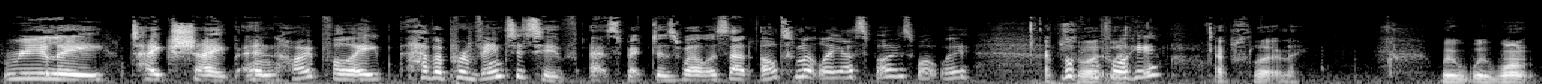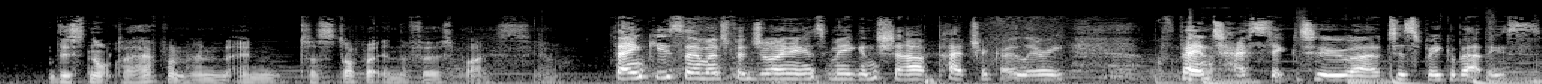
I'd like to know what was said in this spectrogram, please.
really take shape and hopefully have a preventative aspect as well. Is that ultimately, I suppose, what we're Absolutely. looking for here? Absolutely. We, we want this not to happen and, and to stop it in the first place. Yeah. Thank you so much for joining us, Megan Sharp, Patrick O'Leary. Fantastic to uh, to speak about this.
